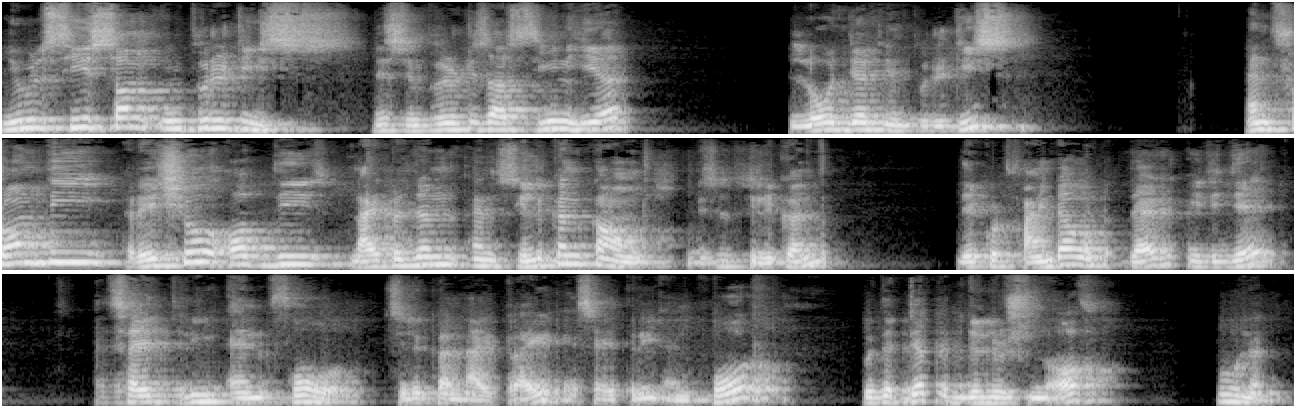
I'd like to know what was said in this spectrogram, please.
you will see some impurities. These impurities are seen here, low Z impurities. And from the ratio of the nitrogen and silicon counts, this is silicon, they could find out that it is a Si3N4 silicon nitride, Si3N4 with a depth resolution of 2 nanometers.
